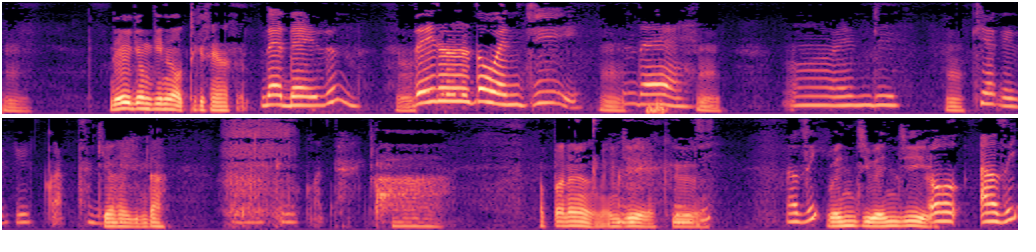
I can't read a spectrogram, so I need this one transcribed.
음. 내일 경기는 어떻게 생각해? 네, 내일은, 응. 내일도 왠지, 음. 근데, 음. 음, 왠지, 음. 기아가 이길 것 같은데. 기아가 이긴다. 이길 것 같아. 아. 아빠는 왠지 그 왠지? 아지? 왠지 왠지 어, 아지?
